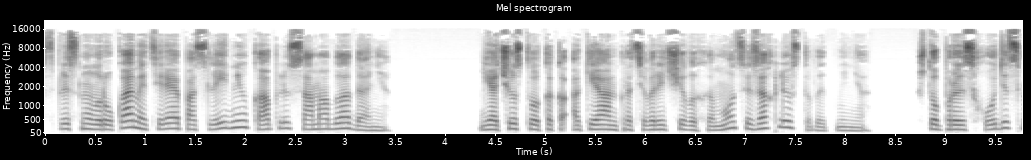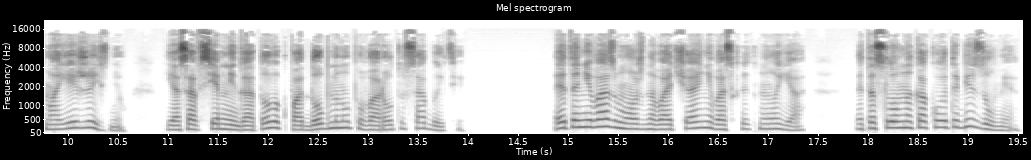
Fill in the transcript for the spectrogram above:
Всплеснула руками, теряя последнюю каплю самообладания. Я чувствовала, как океан противоречивых эмоций захлестывает меня. Что происходит с моей жизнью? Я совсем не готова к подобному повороту событий. «Это невозможно!» — в отчаянии воскликнула я. «Это словно какое-то безумие».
